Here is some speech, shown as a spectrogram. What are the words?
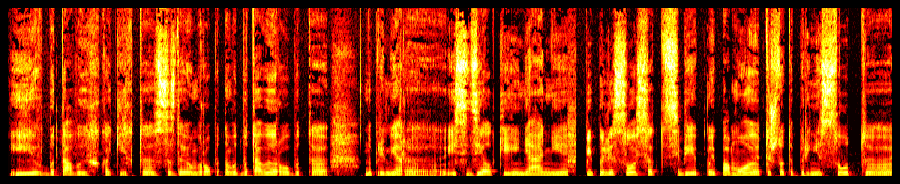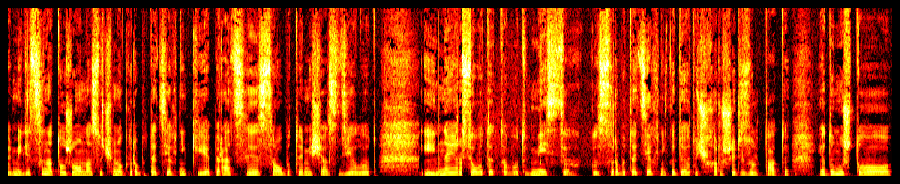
и в бытовых каких-то создаем роботов. Вот бытовые роботы, например, э, и сиделки, и няни, и пылесосят себе, и помоют, и что-то принесут. Э, медицина тоже у нас очень много робототехники, и операции с роботами сейчас делают. И нейро, все вот это вот вместе с робототехникой дает очень хорошие результаты. Я думаю, что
